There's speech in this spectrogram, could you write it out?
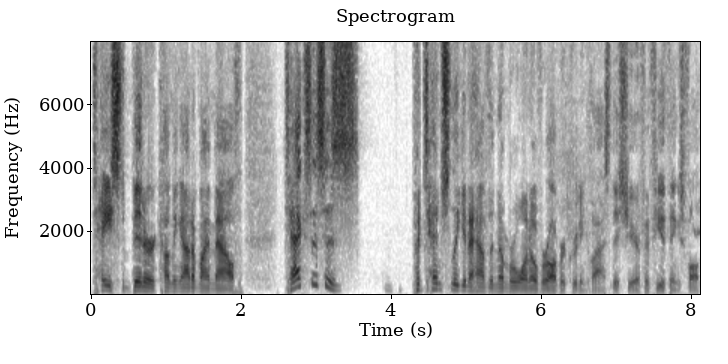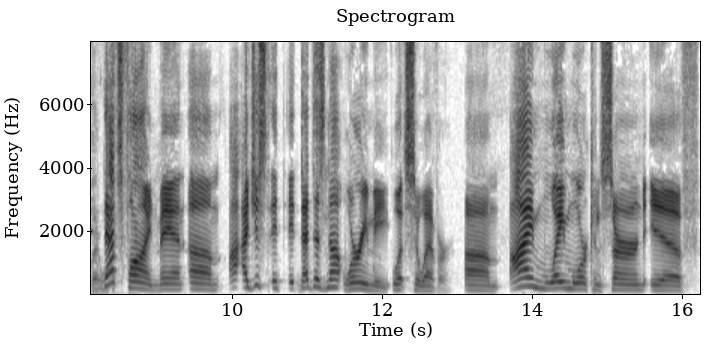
taste bitter coming out of my mouth, Texas is potentially going to have the number one overall recruiting class this year if a few things fall their way. That's fine, man. Um, I, I just it, it, that does not worry me whatsoever. Um, I'm way more concerned if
